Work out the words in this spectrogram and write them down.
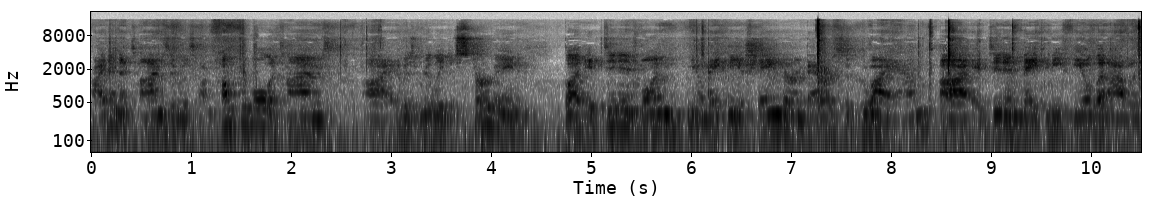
right? And at times it was uncomfortable, at times uh, it was really disturbing, but it didn't, one, you know, make me ashamed or embarrassed of who I am. Uh, it didn't make me feel that I was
